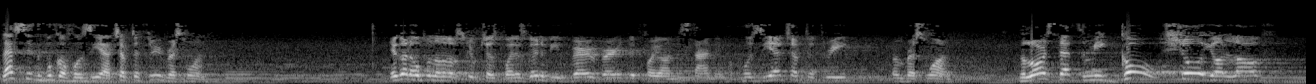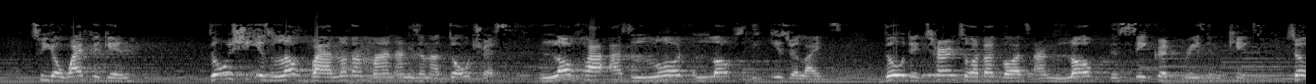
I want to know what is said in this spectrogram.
Let's see the book of Hosea, chapter 3, verse 1. You're going to open a lot of scriptures, but it's going to be very, very good for your understanding. Hosea chapter 3 from verse 1. The Lord said to me, Go show your love to your wife again. Though she is loved by another man and is an adulteress, love her as the Lord loves the Israelites. Though they turn to other gods and love the sacred brazen kings. So,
